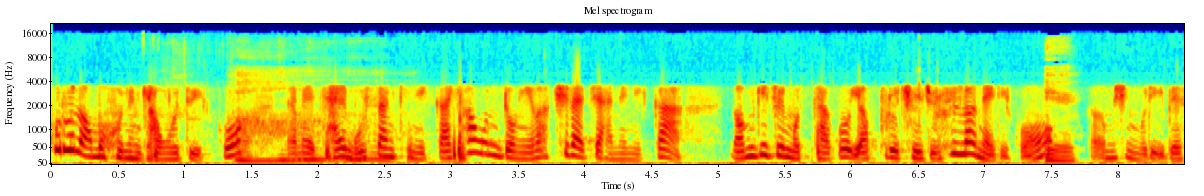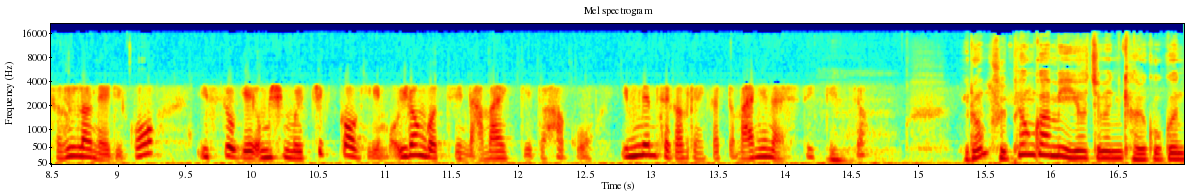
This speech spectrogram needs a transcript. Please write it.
코로 넘어오는 경우도 있고 아. 그다음에 잘 못 삼키니까 혀 운동이 확실하지 않으니까 넘기질 못하고 옆으로 줄줄 흘러내리고 예. 그러니까 음식물이 입에서 흘러내리고 입 속에 음식물 찌꺼기 뭐 이런 것들이 남아있기도 하고 입 냄새가 그러니까 또 많이 날 수도 있겠죠. 음. 이런 불편감이 이어지면 결국은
